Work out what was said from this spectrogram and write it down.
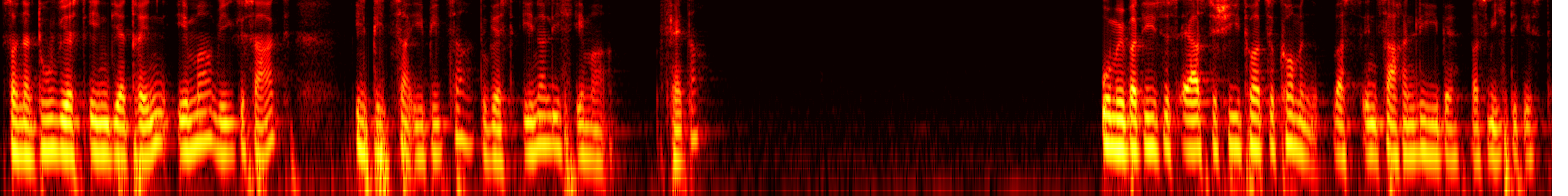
sondern du wirst in dir drin immer, wie gesagt, Ibiza, Ibiza, du wirst innerlich immer fetter. Um über dieses erste Skitor zu kommen, was in Sachen Liebe, was wichtig ist.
